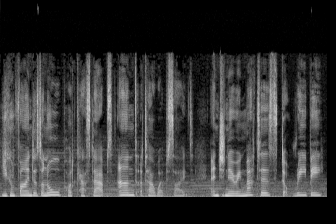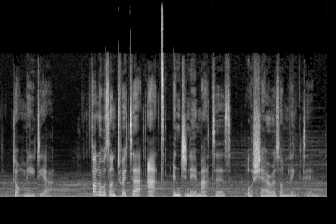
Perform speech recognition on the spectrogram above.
You can find us on all podcast apps and at our website, engineeringmatters.reby.media. Follow us on Twitter at Engineer Matters or share us on LinkedIn.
